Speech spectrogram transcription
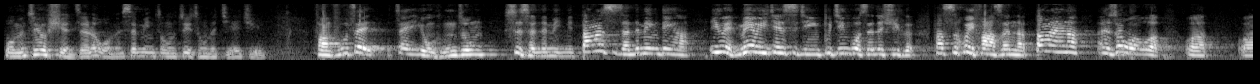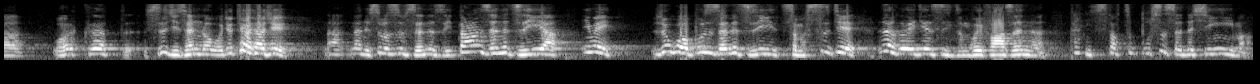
我们最后选择了我们生命中的最终的结局？仿佛在在永恒中是神的命令，当然是神的命定啊！因为没有一件事情不经过神的许可，它是会发生的。当然了，你说我我我我我个十几层楼我就跳下去，那那你是不是神的旨意？当然神的旨意啊！因为如果不是神的旨意，什么世界任何一件事情怎么会发生呢？但你知道这不是神的心意吗？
